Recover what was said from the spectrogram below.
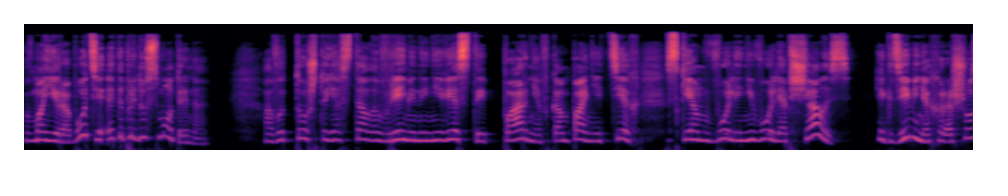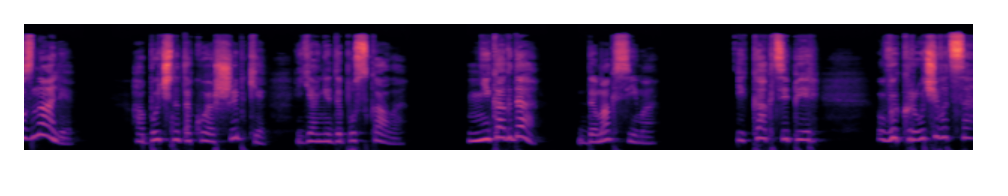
В моей работе это предусмотрено. А вот то, что я стала временной невестой парня в компании тех, с кем волей-неволей общалась, и где меня хорошо знали. Обычно такой ошибки я не допускала. Никогда. До Максима. И как теперь выкручиваться?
